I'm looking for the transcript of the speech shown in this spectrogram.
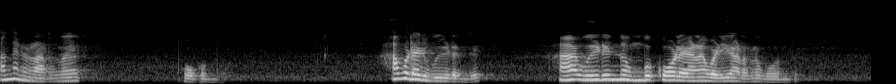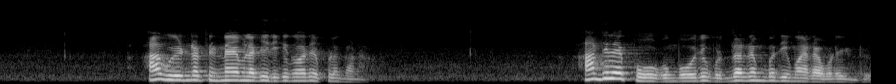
അങ്ങനെ നടന്ന് പോകുമ്പോൾ അവിടെ ഒരു വീടുണ്ട്. ആ വീടിന്റെ മുമ്പുക്കോളെയാണ് വഴി നടന്നു പോകുന്നത്. ആ വീടിന്റെ തിണ്ണയമിലൊക്കെ ഇരിക്കുന്നവരെ എപ്പോഴും കാണാം. അതിലെ പോകുമ്പോൾ ഒരു വൃദ്ധദമ്പതിമാരവിടെയുണ്ട്.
